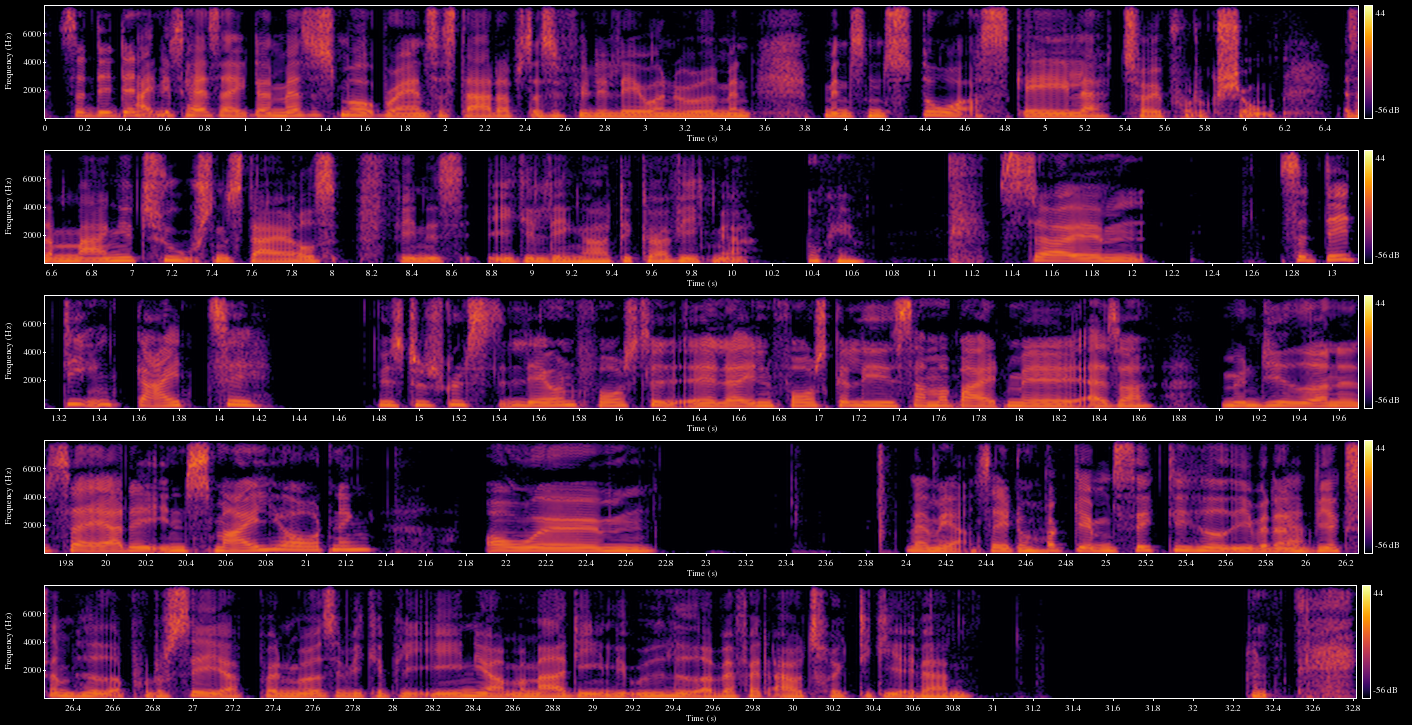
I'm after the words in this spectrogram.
Så det er den, Nej, det passer ikke. Der er en masse små brands og startups, der selvfølgelig laver noget, men, men sådan stor skala tøjproduktion, altså mange tusind styles, findes ikke længere. Det gør vi ikke mere. Okay. Så, øhm, så det er din guide til, hvis du skulle lave en, forskel, eller en forskellig samarbejde med altså, myndighederne, så er det en smiley-ordning, og øhm, hvad mere, sagde du? Og gennemsigtighed i, hvordan Ja. virksomheder producerer på en måde, så vi kan blive enige om, hvor meget de egentlig udleder, og hvad for et aftryk de giver i verden.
